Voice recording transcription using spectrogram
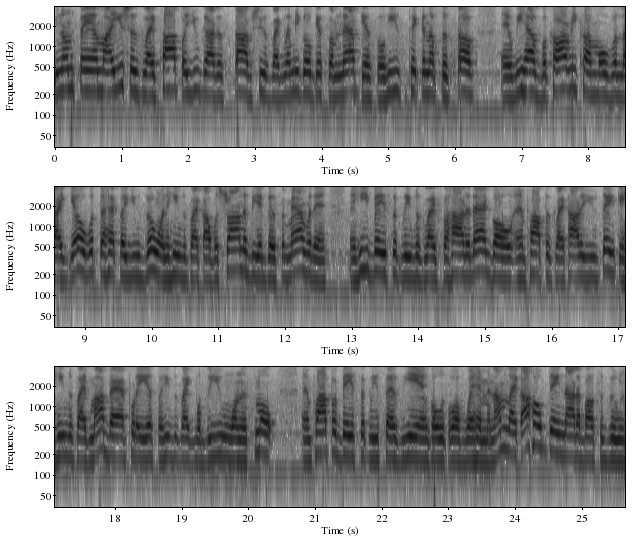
you know what I'm saying? Maisha's like, Papa, you got to stop. She was like, Let me go get some napkins. So he's picking up the stuff and we have Bakari come over like, yo, what the heck are you doing? And he was like, I was trying to be a good Samaritan. And he basically was like, so how did that go? And Papa's like, how do you think? And he was like, my bad player. So he was like, well, do you want to smoke? And Papa basically says, yeah, and goes off with him. And I'm like, I hope they not about to do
